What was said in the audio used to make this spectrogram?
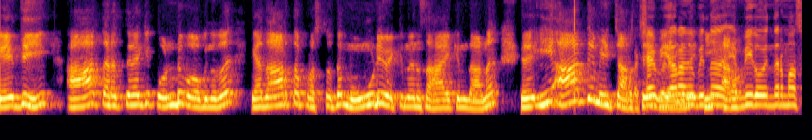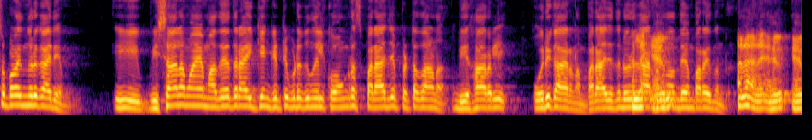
ഗതി ആ തരത്തിലേക്ക് കൊണ്ടുപോകുന്നത് യഥാർത്ഥ പ്രശ്നത്തെ മൂടി വെക്കുന്നതിന് സഹായിക്കുന്നതാണ്. ഈ ആദ്യം ഈ ചർച്ച ഗോവിന്ദൻ മാസ്റ്റർ പറയുന്ന ഒരു കാര്യം. ഈ വിശാലമായ മതേതര ഐക്യം കെട്ടിപ്പടുക്കുന്നതിൽ കോൺഗ്രസ് പരാജയപ്പെട്ടതാണ് ബീഹാറിൽ ഒരു കാരണം പരാജയത്തിന്റെ ഒരു കാരണം അദ്ദേഹം പറയുന്നുണ്ട്. അല്ല അല്ല എ-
